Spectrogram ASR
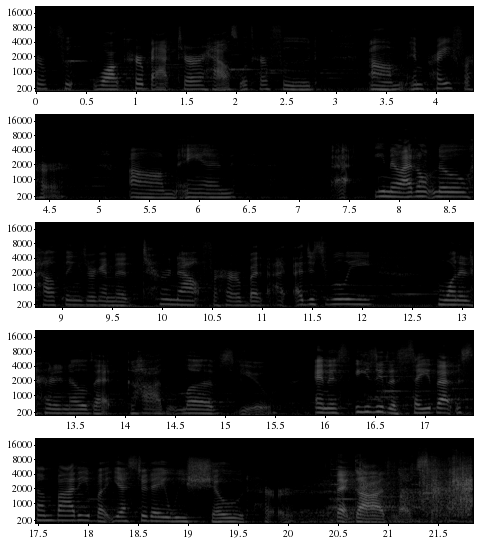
her, walk her back to her house with her food um, and pray for her. Um, and, I, you know, I don't know how things are going to turn out for her, but I, I just really wanted her to know that God loves you. And it's easy to say that to somebody, but yesterday we showed her that God loves her.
